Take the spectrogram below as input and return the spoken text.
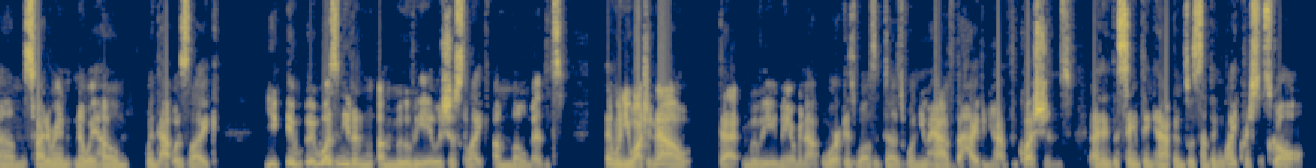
um, Spider Man No Way Home, when that was like, you, it, it wasn't even a movie, it was just like a moment and when you watch it now, that movie may or may not work as well as it does when you have the hype and you have the questions. I think the same thing happens with something like Crystal Skull,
